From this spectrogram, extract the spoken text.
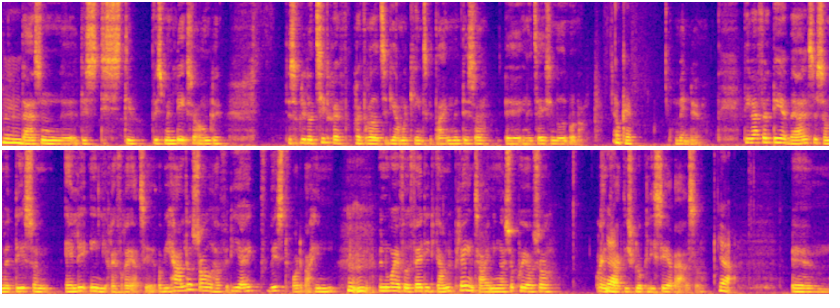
Mm. Der er sådan, øh, det, det, det, hvis man læser om det, så bliver der tit ref- refereret til de amerikanske drenge, men det er så øh, en etage nedenunder. Okay. Men øh, det er i hvert fald det her værelse, som er det, som alle egentlig refererer til. Og vi har aldrig sovet her, fordi jeg ikke vidste, hvor det var henne. Mm-mm. Men nu har jeg fået fat i de gamle plantegninger, så kunne jeg jo så rent Ja. faktisk lokalisere værelset. Ja. Øhm,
